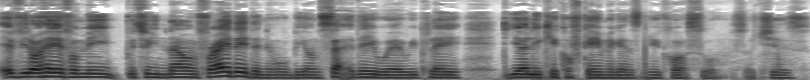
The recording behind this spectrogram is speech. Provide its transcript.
If you don't hear from me between now and Friday, then it will be on Saturday where we play the early kickoff game against Newcastle. So cheers.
